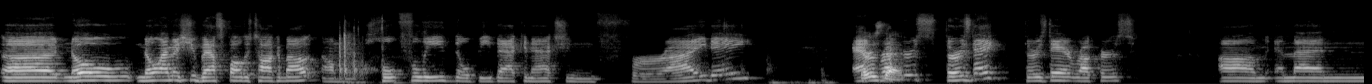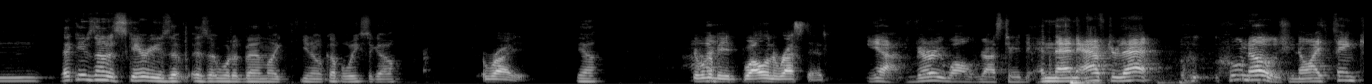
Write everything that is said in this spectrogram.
uh, no, no MSU basketball to talk about. Um, hopefully they'll be back in action Friday at Thursday. Rutgers. Thursday, Thursday at Rutgers. Um, and then That game's not as scary as it as it would have been like you know a couple weeks ago. Right. Yeah, We're gonna be well and rested. yeah, very well rested. And then after that, who, who knows? You know, I think,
